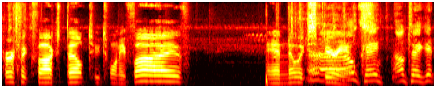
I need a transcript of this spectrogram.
Perfect fox pelt, 225, and no Uh, experience. okay, I'll take it.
